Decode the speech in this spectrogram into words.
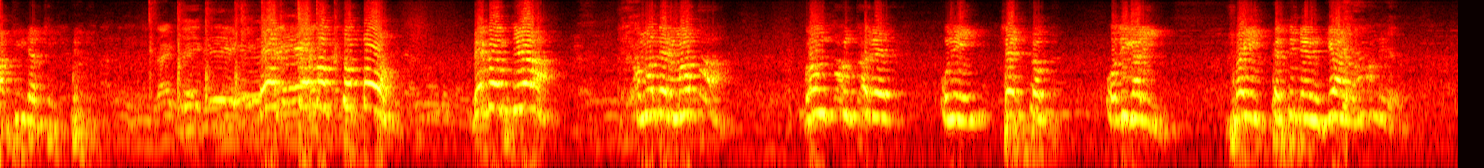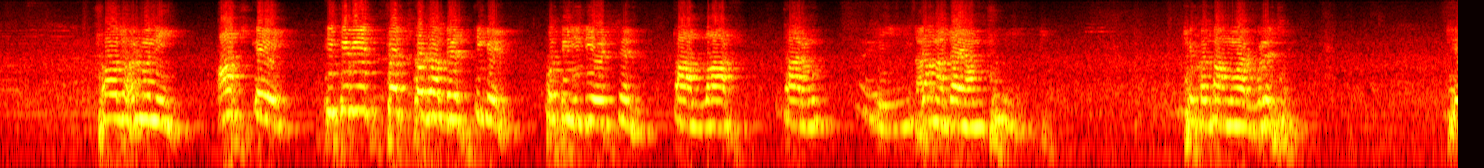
আশিটা সিট একটা বক্তব্য বেগম জিয়া আমাদের মাতা গণতন্ত্রের উনি শ্রেষ্ঠ অধিকারী শহীদ প্রেসিডেন্ট জিয়া রহমানের সহধর্মণী আজকে পৃথিবীর চোদ্দটা দেশ থেকে প্রতিনিধি এসছেন তার লাশ তার জানাজায় অংশ নিয়ে। সে কথা আমার বলেছে যে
